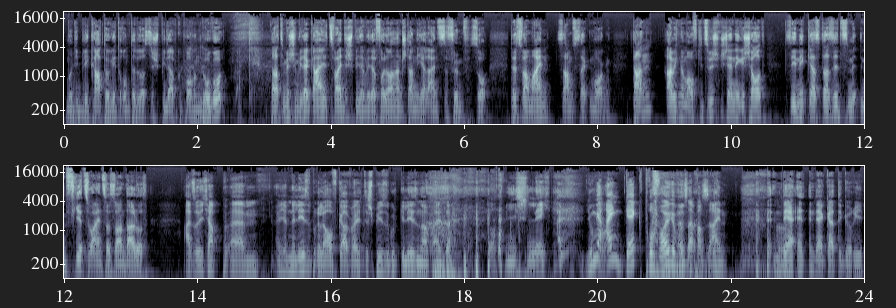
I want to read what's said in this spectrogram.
Multiplikator geht runter, du hast das Spiel abgebrochen, Logo. Da dachte ich mir schon wieder geil, zweites Spiel dann wieder verloren, dann stand ich halt 1 zu 5. So, das war mein Samstagmorgen. Dann habe ich nochmal auf die Zwischenstände geschaut, sehe Niklas da sitzen mit einem 4 zu 1. Was war denn da los? Also ich habe ähm, hab eine Lesebrille aufgehabt, weil ich das Spiel so gut gelesen habe, Alter. Gott, wie schlecht. Junge, ein Gag pro Folge muss einfach sein. In der, in, in der Kategorie.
